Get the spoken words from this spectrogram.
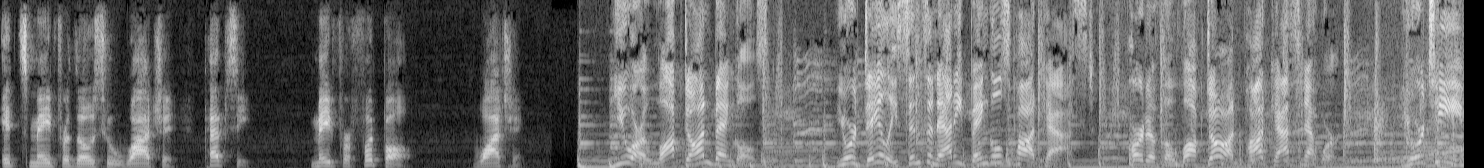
it's made for those who watch it. Pepsi, made for football, watching. You are Locked On Bengals, your daily Cincinnati Bengals podcast, part of the Locked On Podcast Network. Your team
